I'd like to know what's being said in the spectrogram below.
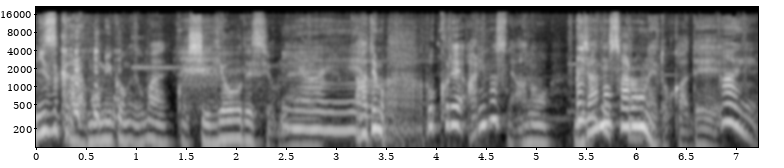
自ら揉み込む。まあこれ修行ですよいねやいや。あでも僕これありますね。あのミラノサローネとかではい。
